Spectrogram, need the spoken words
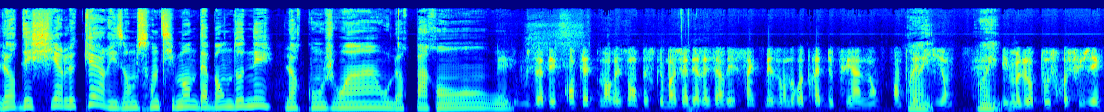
leur déchire le cœur. Ils ont le sentiment d'abandonner leur conjoint ou leurs parents. ou- Mais vous avez complètement raison, parce que moi j'avais réservé cinq maisons de retraite depuis un an, en prévision. Oui. Ils me l'ont tous refusé.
